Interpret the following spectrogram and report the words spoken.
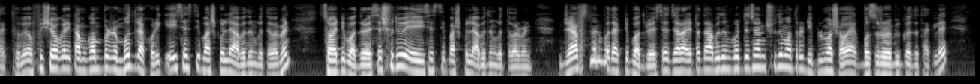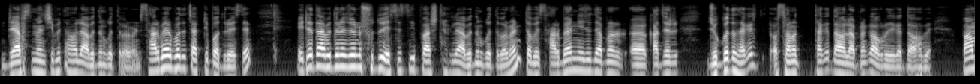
থাকতে হবে। অফিস সহকারী কাম কম্পিউটার মুদ্রা খরিক এইচএসসি পাস করলে আবেদন করতে পারবেন। ছয়টি পদ রয়েছে, শুধু এইচএসসি পাস করলে আবেদন করতে পারবেন। ড্রাফটসম্যান পদে একটি পদ রয়েছে, যারা এটাতে আবেদন করতে চান, শুধুমাত্র ডিপ্লোমা সহ এক বছরের অভিজ্ঞতা থাকলে ড্রাফটসম্যানশিপে তাহলে আবেদন করতে পারবেন। সার্ভেয়ার পদে চারটি পদ রয়েছে। এটাতে আবেদনের জন্য শুধু এসএসসি পাস থাকলে আবেদন করতে পারবেন। তবে সার্ভেয়ার নিয়ে যদি আপনার কাজের যোগ্যতা থাকে, সনদ থাকে, তাহলে আপনাকে অগ্রাধিকার দেওয়া হবে। পাম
